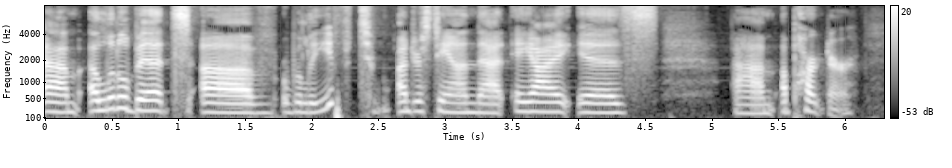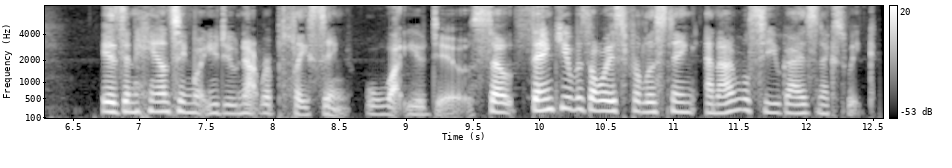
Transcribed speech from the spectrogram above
um, a little bit of relief to understand that AI is um, a partner is enhancing what you do, not replacing what you do. So thank you as always for listening, and I will see you guys next week.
